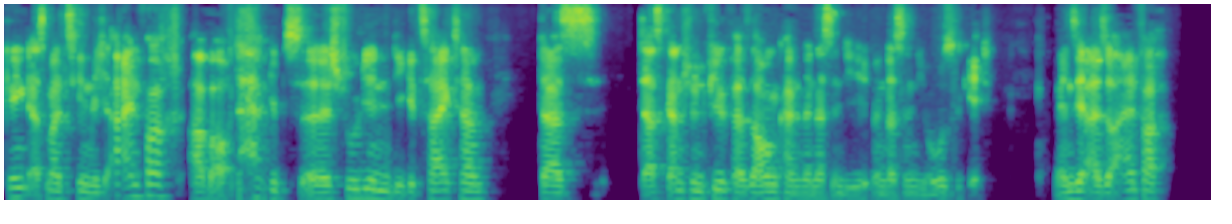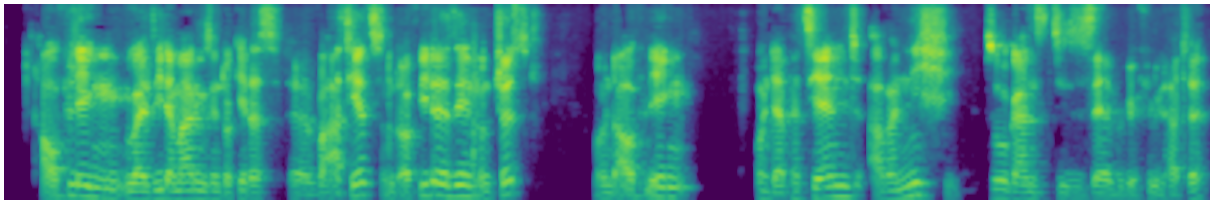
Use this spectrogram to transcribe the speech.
klingt erstmal ziemlich einfach, aber auch da gibt es äh, Studien, die gezeigt haben, dass das ganz schön viel versauen kann, wenn das in die, wenn das in die Hose geht. Wenn Sie also einfach auflegen, weil Sie der Meinung sind, okay, das äh, war's jetzt und auf Wiedersehen und tschüss, und auflegen und der Patient aber nicht so ganz dieses selbe Gefühl hatte,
